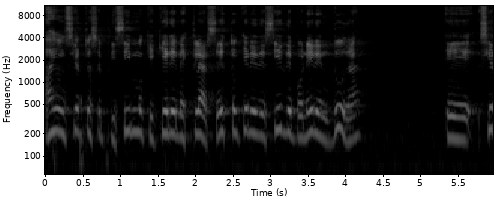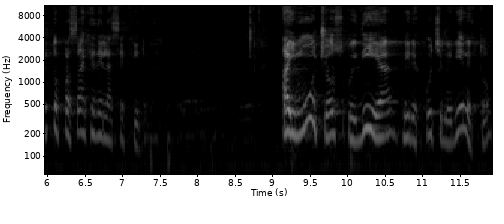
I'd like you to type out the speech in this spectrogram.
hay un cierto escepticismo que quiere mezclarse. Esto quiere decir de poner en duda eh, ciertos pasajes de las escrituras. Hay muchos hoy día, mire, escúcheme bien esto,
